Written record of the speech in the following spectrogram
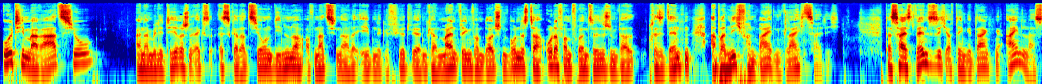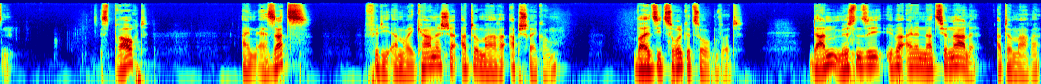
Ultima Ratio einer militärischen Ex Eskalation, die nur noch auf nationaler Ebene geführt werden kann, meinetwegen vom Deutschen Bundestag oder vom französischen Präsidenten, aber nicht von beiden gleichzeitig. Das heißt, wenn Sie sich auf den Gedanken einlassen, es braucht einen Ersatz für die amerikanische atomare Abschreckung, weil sie zurückgezogen wird. Dann müssen sie über eine nationale atomare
